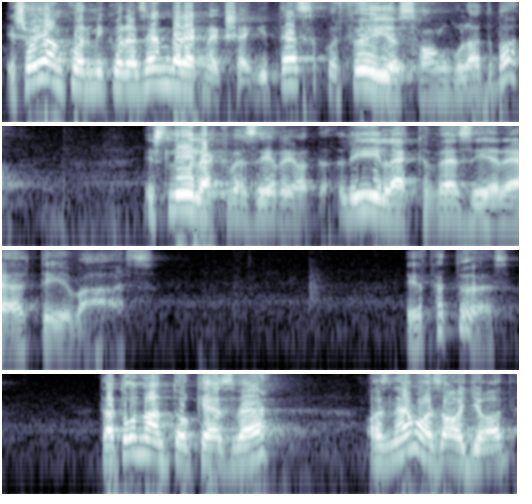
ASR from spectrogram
és olyankor mikor az embereknek segítesz akkor följössz hangulatba és lélekvezérelté válsz érthető ez? Tehát onnantól kezdve az nem az agyad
